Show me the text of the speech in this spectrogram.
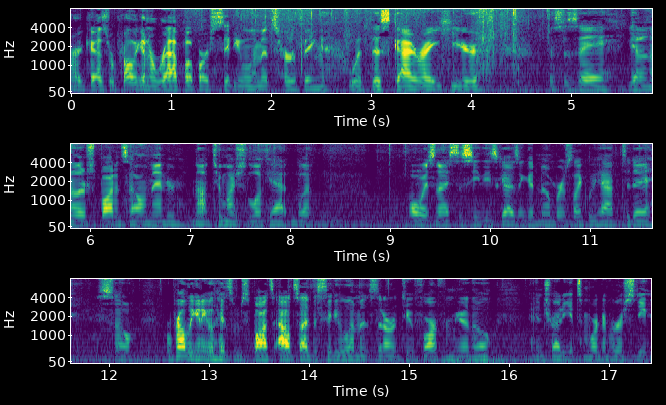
All right, guys, we're probably gonna wrap up our city limits herping with this guy right here. This is a yet another spotted salamander. Not too much to look at, but always nice to see these guys in good numbers like we have today. So we're probably gonna go hit some spots outside the city limits that aren't too far from here though, and try to get some more diversity.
